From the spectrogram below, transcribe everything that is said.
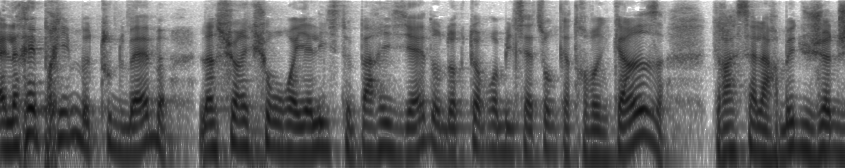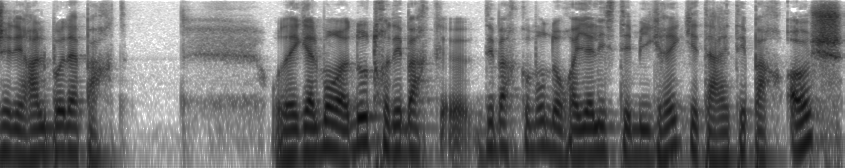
elle réprime tout de même l'insurrection royaliste parisienne en octobre 1795 grâce à l'armée du jeune général Bonaparte. On a également un autre débarquement de royalistes émigrés qui est arrêté par Hoche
